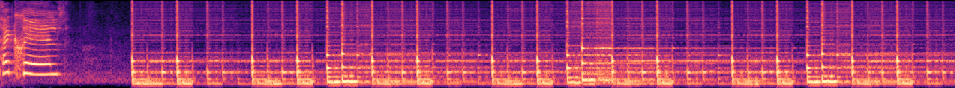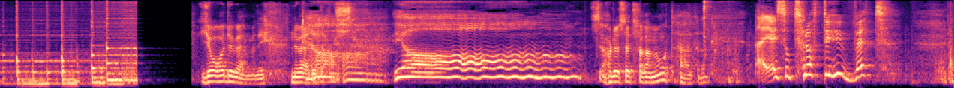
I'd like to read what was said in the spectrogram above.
Tack själv. Ja du Emelie, nu är det dags. Ja. Har du sett fram emot det här eller? Nej, Jag är så trött i huvudet. Eh,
